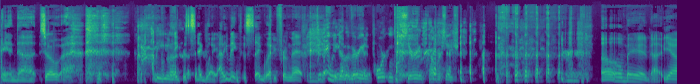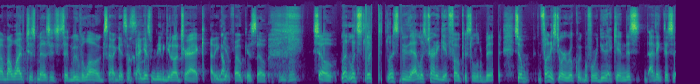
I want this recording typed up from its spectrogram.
And uh, so uh, How do you make the segue? How do you make the segue from that? Today we have a very important and serious conversation. oh man, uh, yeah. My wife just messaged said move along, so I guess it's, I guess we need to get on track. I need to yep. get focused. So, mm-hmm. so let, let's let's let's do that. Let's try to get focused a little bit. So, funny story, real quick before we do that, Ken. This I think this is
